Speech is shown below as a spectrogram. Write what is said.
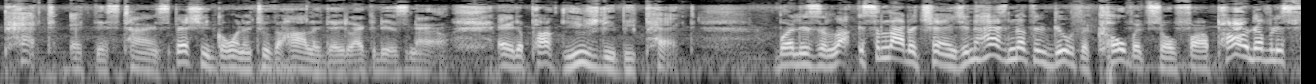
packed at this time, especially going into the holiday like it is now. Ada Park usually be packed. but it's a lot. It's a lot of change, and it has nothing to do with the COVID so far. Part of it is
